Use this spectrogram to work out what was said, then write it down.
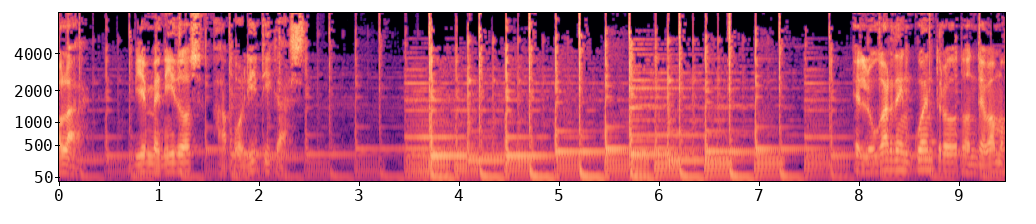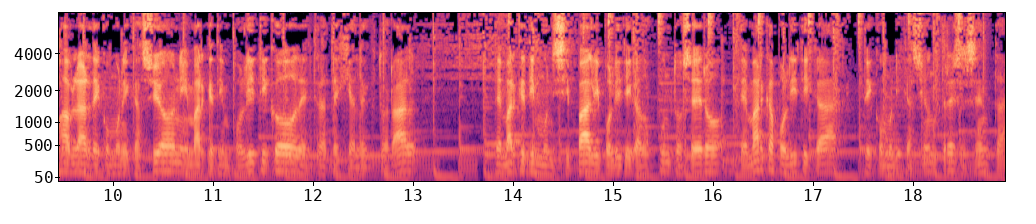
Hola, bienvenidos a Políticas. El lugar de encuentro donde vamos a hablar de comunicación y marketing político, de estrategia electoral, de marketing municipal y política 2.0, de marca política, de comunicación 360,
